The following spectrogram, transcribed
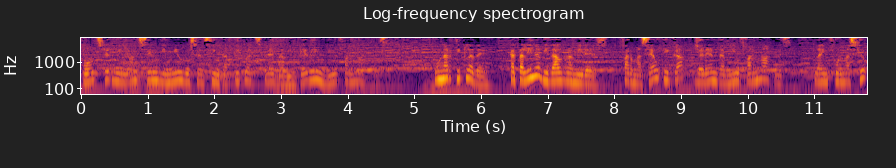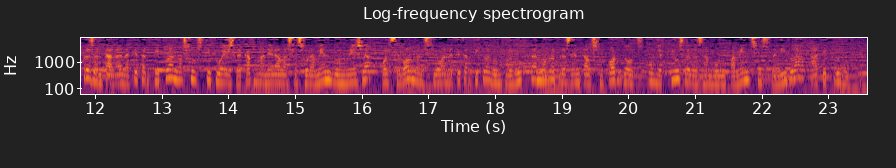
Ford 7.120.205 article extret de LinkedIn Biofarmacas. Un article de Catalina Vidal Ramírez, farmacèutica, gerent de Biofarmacas. La informació presentada en aquest article no substitueix de cap manera l'assessorament d'un metge, qualsevol menció en aquest article d'un producte no representa el suport dels objectius de desenvolupament sostenible a aquest producte.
